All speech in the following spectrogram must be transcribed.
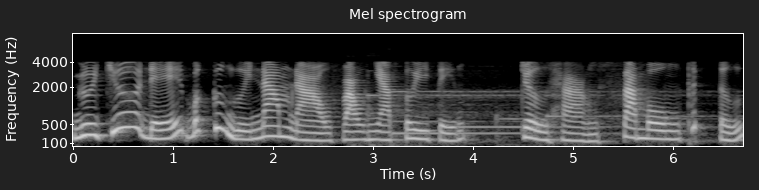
Người chớ để bất cứ người nam nào vào nhà tùy tiện, trừ hàng sa môn thích tử.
